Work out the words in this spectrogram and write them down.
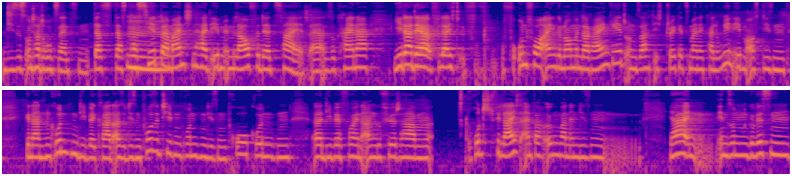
dieses Unterdruck setzen. Das, das passiert mm. bei manchen halt eben im Laufe der Zeit. Also keiner, jeder, der vielleicht unvoreingenommen da reingeht und sagt, ich track jetzt meine Kalorien eben aus diesen genannten Gründen, die wir gerade, also diesen positiven Gründen, diesen Pro-Gründen, äh, die wir vorhin angeführt haben, rutscht vielleicht einfach irgendwann in diesen, ja, in, in so einen gewissen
